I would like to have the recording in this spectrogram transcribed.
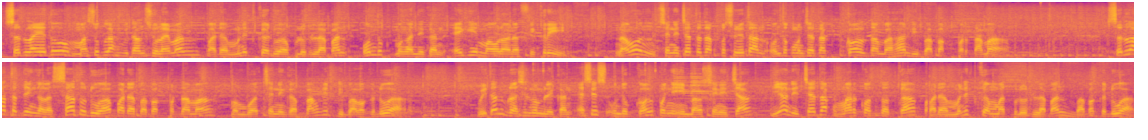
Setelah itu, masuklah Witan Sulaiman pada menit ke-28 untuk menggantikan Egi Maulana Fikri. Namun, Senica tetap kesulitan untuk mencetak gol tambahan di babak pertama. Setelah tertinggal 1-2 pada babak pertama, membuat Senica bangkit di babak kedua. Witan berhasil memberikan assist untuk gol penyeimbang Senica yang dicetak Marco Totka pada menit ke-48 babak kedua.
